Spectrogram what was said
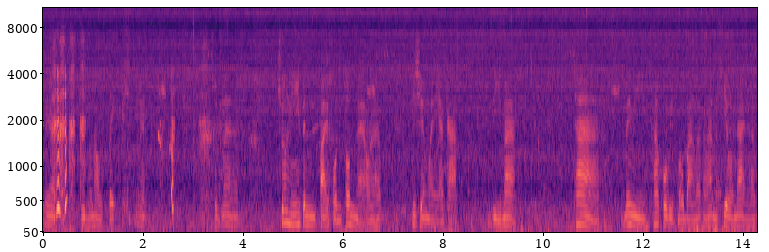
เนี่ยกลิ่นมันหอมเตะเนี่ยสุดมากครับช่วงนี้เป็นปลายฝนต้นหนาวนะครับ ที่เชียงใหม่อากาศดีมาก ถ้าไม่มีถ้าโควิดเบาบางแล้วสามารถมาเที่ยวกันได้นะครับ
